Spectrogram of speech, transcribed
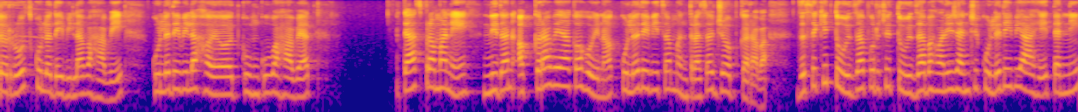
दररोज कुलदेवीला वाहावे. कुलदेवीला हळद कुंकू वाहाव्यात. त्याचप्रमाणे निदान अकरा वेळा का होईना कुलदेवीचा मंत्राचा जप करावा. जसे की तुळजापूरची तुळजाभवानी ज्यांची कुलदेवी आहे त्यांनी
